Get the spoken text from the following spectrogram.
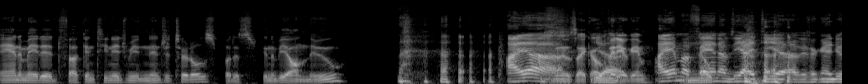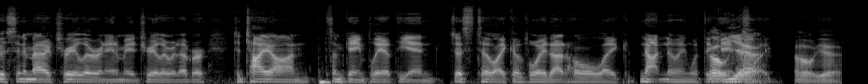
animated fucking Teenage Mutant Ninja Turtles? But it's gonna be all new. I And it uh, was like, oh, Yeah. video game. I am a fan of the idea of if you're going to do a cinematic trailer or an animated trailer or whatever, to tie on some gameplay at the end, just to like avoid that whole like not knowing what the Oh, game yeah. is like. Oh yeah.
